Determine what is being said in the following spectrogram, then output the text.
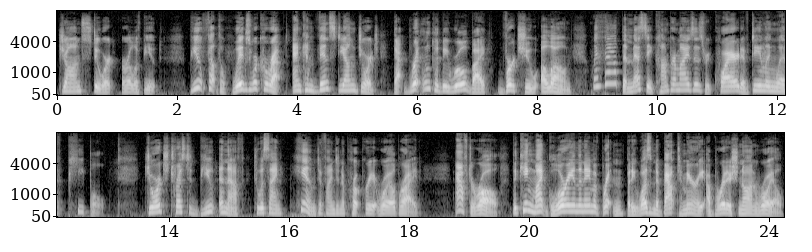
John Stuart, Earl of Bute. Bute felt the Whigs were corrupt and convinced young George that Britain could be ruled by virtue alone, without the messy compromises required of dealing with people. George trusted Bute enough to assign him to find an appropriate royal bride. After all, the king might glory in the name of Britain, but he wasn't about to marry a British non royal.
